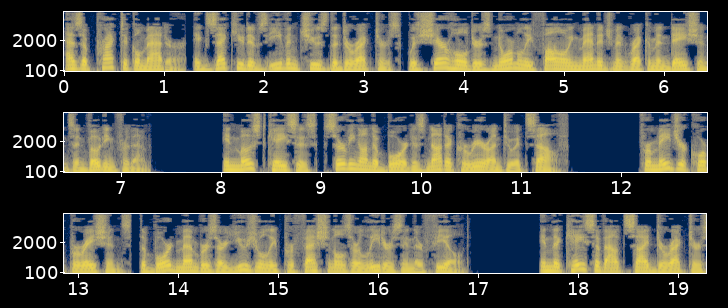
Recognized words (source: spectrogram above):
As a practical matter, executives even choose the directors, with shareholders normally following management recommendations and voting for them. In most cases, serving on a board is not a career unto itself. For major corporations, the board members are usually professionals or leaders in their field. In the case of outside directors,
